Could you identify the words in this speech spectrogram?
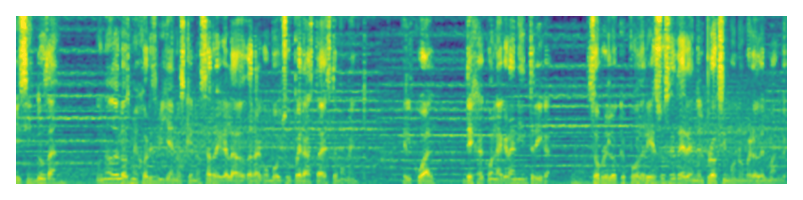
Y sin duda, uno de los mejores villanos que nos ha regalado Dragon Ball Super hasta este momento, el cual deja con la gran intriga sobre lo que podría suceder en el próximo número del manga.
